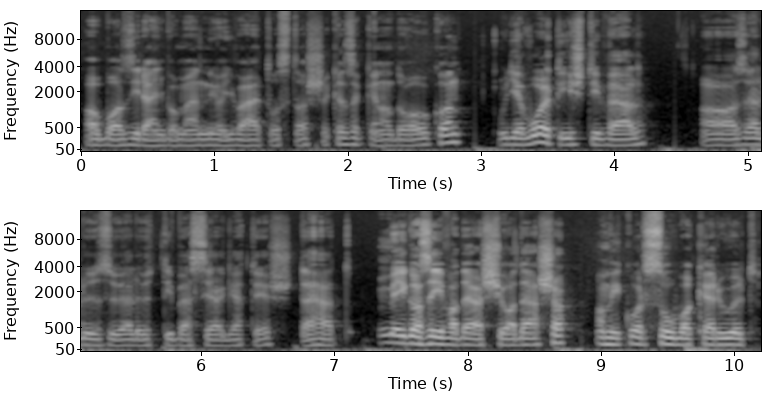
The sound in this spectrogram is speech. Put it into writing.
abba az irányba menni, hogy változtassak ezeken a dolgokon. Ugye volt Istivel az előző előtti beszélgetés, tehát még az évad első adása, amikor szóba került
